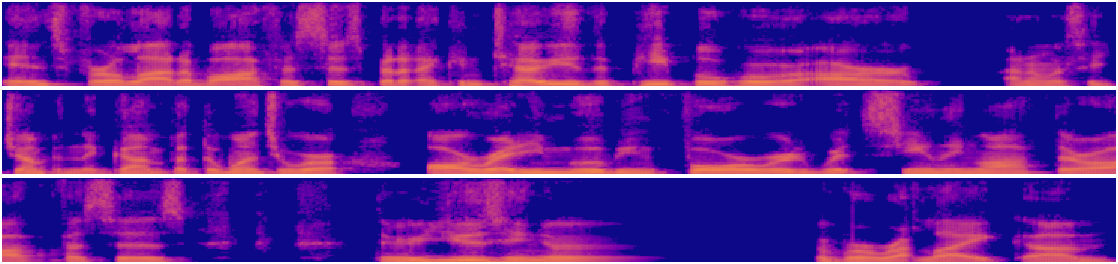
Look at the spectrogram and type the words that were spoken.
and it's for a lot of offices. But I can tell you, the people who are I don't want to say jumping the gun, but the ones who are already moving forward with sealing off their offices, they're using a, a variety like um,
